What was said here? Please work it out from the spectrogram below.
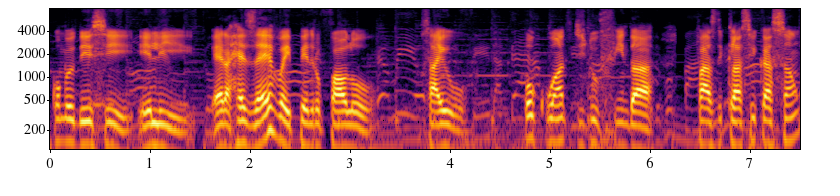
como eu disse, ele era reserva e Pedro Paulo saiu pouco antes do fim da fase de classificação.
